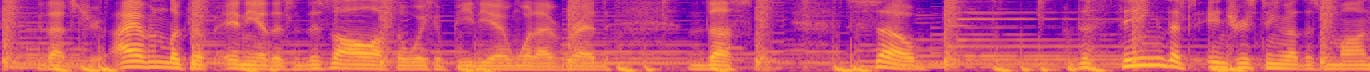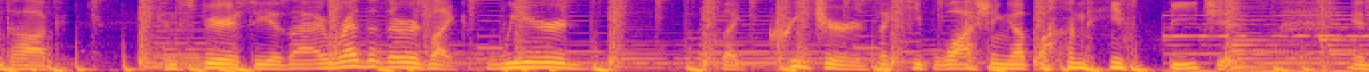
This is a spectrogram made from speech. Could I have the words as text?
if that's true. I haven't looked up any of this. This is all off the Wikipedia and what I've read thusly. So, the thing that's interesting about this Montauk conspiracy is I read that there is like weird like creatures that keep washing up on these beaches and,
